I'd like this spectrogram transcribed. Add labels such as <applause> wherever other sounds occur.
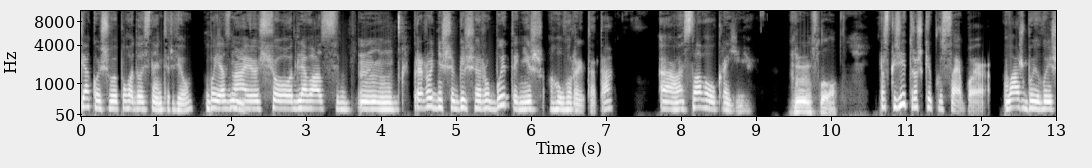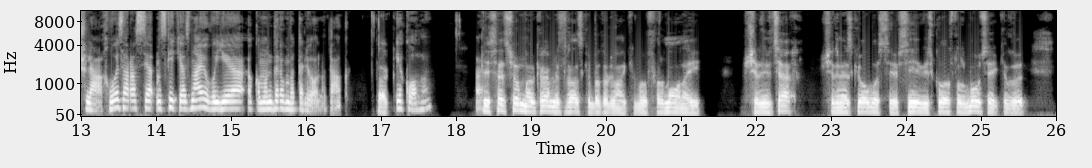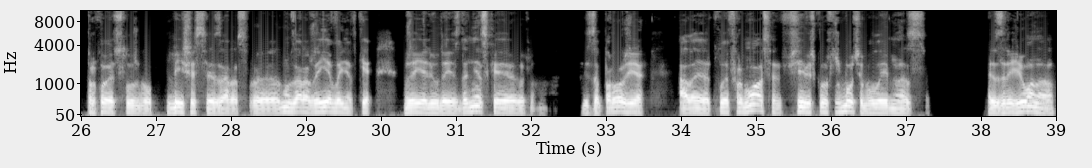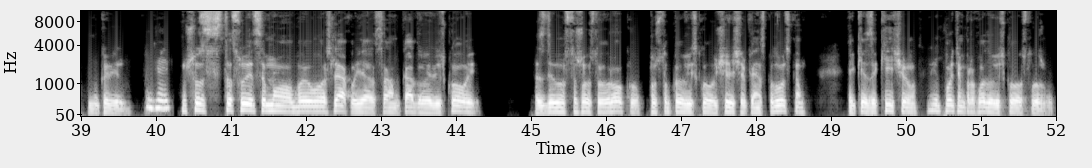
Дякую, що ви погодились на інтерв'ю. Бо я знаю, що для вас м, природніше більше робити, ніж говорити. Так? Е, слава Україні! Героям слава. Розкажіть трошки про себе. Ваш бойовий шлях. Ви зараз, я- наскільки я знаю, ви є командиром батальйону, так? Так, Якого? 57-й окремий стрілецький батальйон, який був сформований в Чернівцях, в Чернівецькій області. Всі військовослужбовці, які проходять службу, в більшості зараз, е, ну зараз вже є винятки, вже є люди із Донецька, із Запорожжя. Але коли формувався, всі військовослужбовці були іменно з, з регіону Буковини. Угу. Ну, що стосується мого бойового шляху, я сам кадровий військовий. З 96-го року поступив в військове училище в Кам'янськ-Подольському, яке закінчив, і потім проходив військову службу.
